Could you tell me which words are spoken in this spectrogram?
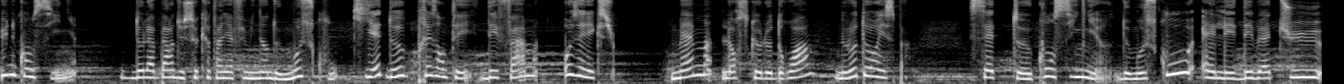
une consigne de la part du secrétariat féminin de Moscou qui est de présenter des femmes aux élections, même lorsque le droit ne l'autorise pas. Cette consigne de Moscou, elle est débattue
